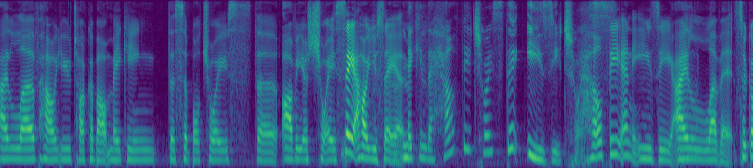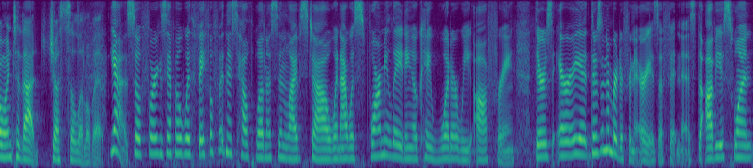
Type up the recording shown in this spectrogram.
I love how you talk about making the simple choice, the obvious choice. Say it how you say it. Making the healthy choice the easy choice. Healthy and easy. I love it. So go into that just a little bit. Yeah. So, for example, with Faithful Fitness, Health, Wellness, and Lifestyle, when I was formulating, okay, what are we offering? There's area. There's a number of different areas of fitness. The obvious one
